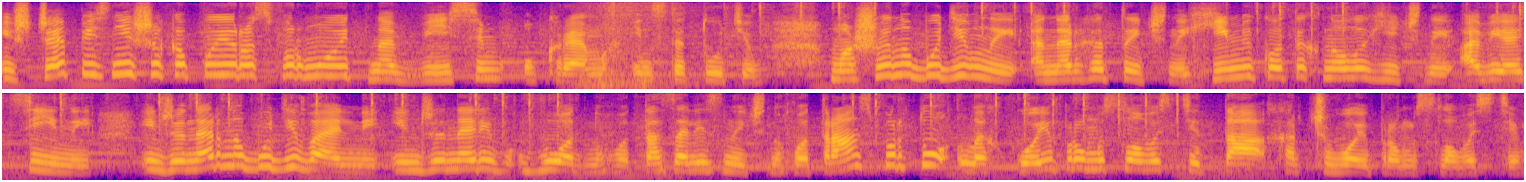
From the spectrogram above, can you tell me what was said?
І ще пізніше КПІ розформують на вісім окремих інститутів: машинобудівний, енергетичний, хіміко-технологічний, авіаційний, інженерно-будівельний, інженерів водного та залізничного транспорту, легкої промисловості та харчової промисловості.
